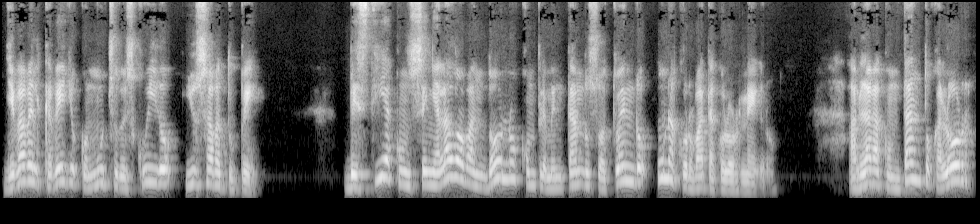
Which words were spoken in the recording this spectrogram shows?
Llevaba el cabello con mucho descuido y usaba tupé. Vestía con señalado abandono, complementando su atuendo una corbata color negro. Hablaba con tanto calor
